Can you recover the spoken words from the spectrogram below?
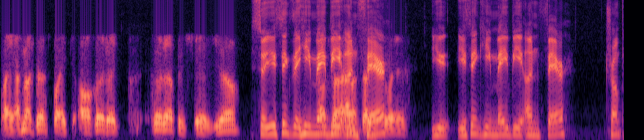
like I'm not dressed like all hood hood up and shit. You know? So you think that he may Oh, be sorry, I'm not trying to unfair? You you think he may be unfair, Trump?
